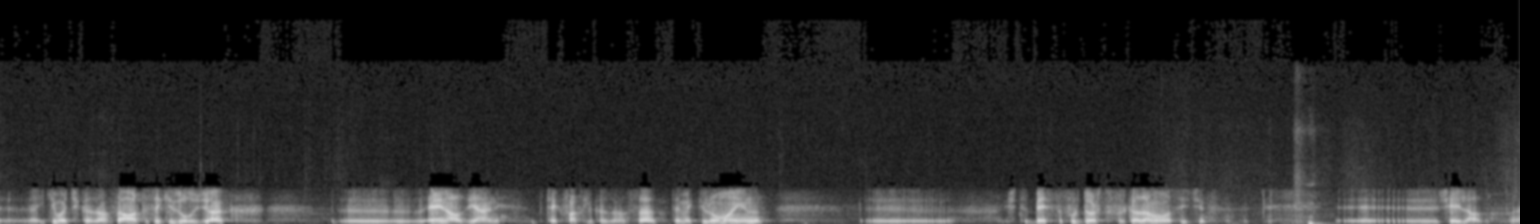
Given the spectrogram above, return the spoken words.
E, iki maçı kazansa artı 8 olacak. Ee, en az yani. Tek farklı kazansa. Demek ki Romanya'nın e, işte 5-0 4-0 kazanmaması için e, şey lazım. E,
